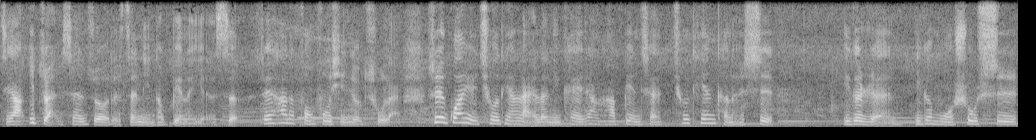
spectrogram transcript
只要一转身，所有的森林都变了颜色，所以它的丰富性就出来。所以关于秋天来了，你可以让它变成秋天可能是一个人，一个魔术师。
